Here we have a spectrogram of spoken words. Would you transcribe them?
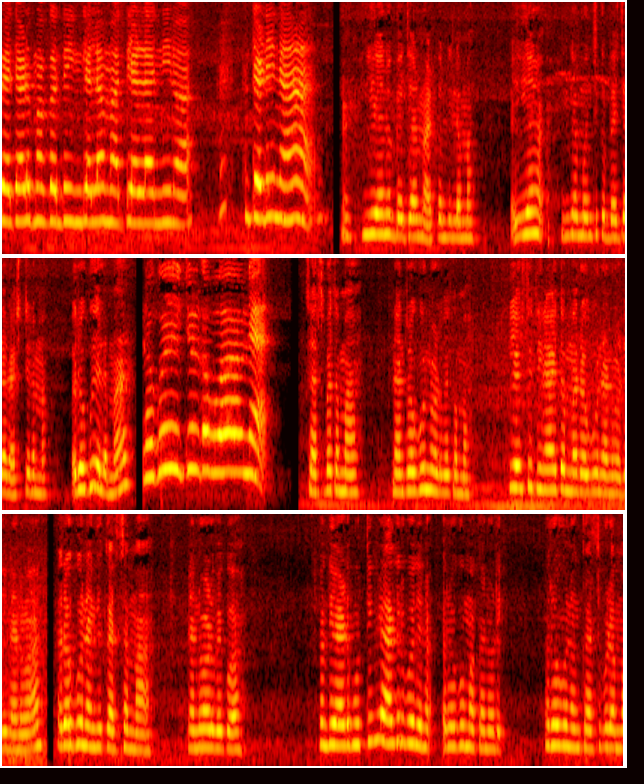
ಬೇದಾಡ ಮಗಂದು ಹಿಂಗೆಲ್ಲ ಮಾತಿಯಲ್ಲ ನೀನು? ತಡಿನಾ? ಏನು ಬೇಜಾರು ಮಾಡ್ಕೊಂಡಿಲ್ಲಮ್ಮ. ಏನೋ ಹಿಂಗೆ ಮುಂಚೆ ಬೇಜಾರು ಅಷ್ಟೇನಮ್ಮ. ರಘು ಎಲ್ಲಮ್ಮ? ಹೋಗ್ನೆ ಸರ್ಸ್ಬೇಕಮ್ಮ. ನಾನು ರಘು ನೋಡ್ಬೇಕಮ್ಮ. ಎಷ್ಟು ದಿನ ಆಯ್ತಮ್ಮ ರಘು ನಾನು ನೋಡಿ ನಾನು ರಘು ನನಗೆ ಕರ್ಸಮ್ಮ ನಾನು ನೋಡಬೇಕು ಒಂದು ಎರಡು ಮೂರು ತಿಂಗಳು ಆಗಿರ್ಬೋದೇನೋ ರಘು ಮಕ್ಕ ನೋಡಿ. ರಘು ನಂಗೆ ಕರ್ಸ್ಬಿಡಮ್ಮ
